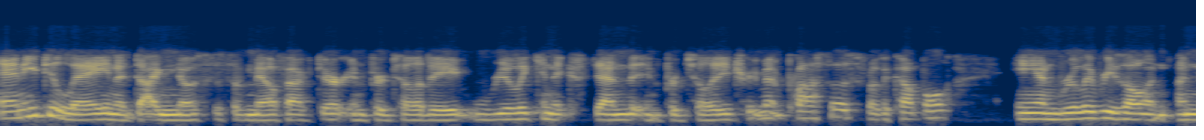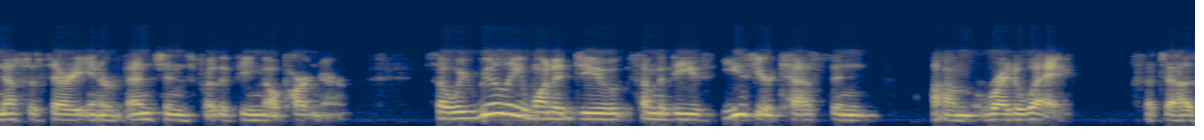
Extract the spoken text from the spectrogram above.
any delay in a diagnosis of male factor infertility really can extend the infertility treatment process for the couple and really result in unnecessary interventions for the female partner. So we really want to do some of these easier tests and um, right away, such as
